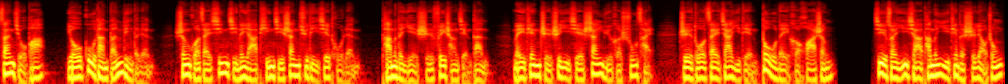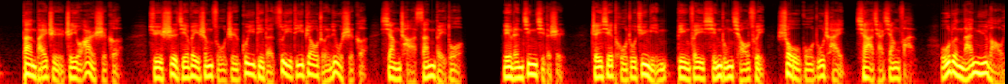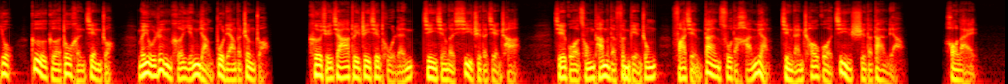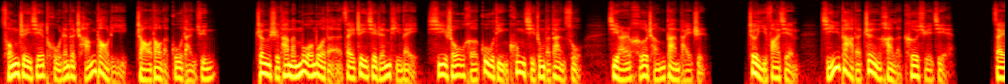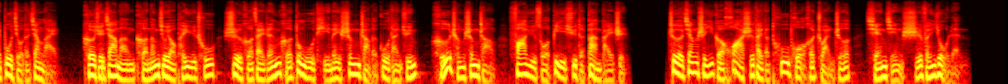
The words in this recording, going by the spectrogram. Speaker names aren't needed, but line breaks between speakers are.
三九八有固氮本领的人，生活在新几内亚贫瘠山区的一些土人，他们的饮食非常简单，每天只吃一些山芋和蔬菜，至多再加一点豆类和花生。计算一下，他们一天的食料中蛋白质只有二十克，距世界卫生组织规定的最低标准六十克相差三倍多。令人惊奇的是，这些土著居民并非形容憔悴、瘦骨如柴，恰恰相反，无论男女老幼，个个都很健壮，没有任何营养不良的症状。科学家对这些土人进行了细致的检查，结果从他们的粪便中发现氮素的含量竟然超过进食的氮量。后来，从这些土人的肠道里找到了固氮菌。正是他们默默地在这些人体内吸收和固定空气中的氮素，继而合成蛋白质。这一发现极大的震撼了科学界。在不久的将来，科学家们可能就要培育出适合在人和动物体内生长的固氮菌，合成生长发育所必需的蛋白质。这将是一个划时代的突破和转折，前景十分诱人。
